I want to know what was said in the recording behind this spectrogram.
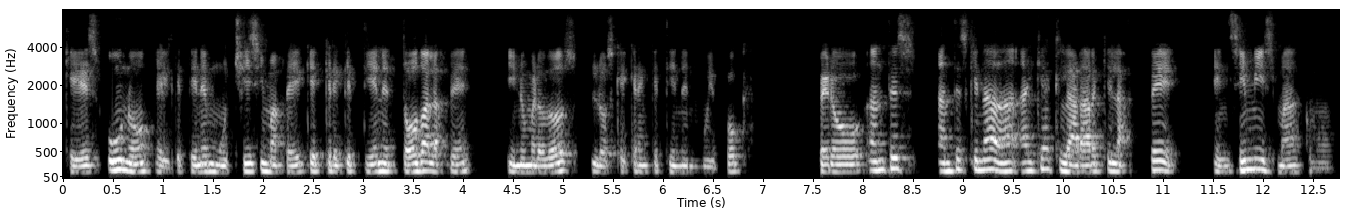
que es uno, el que tiene muchísima fe, que cree que tiene toda la fe, y número dos, los que creen que tienen muy poca. Pero antes, antes que nada, hay que aclarar que la fe en sí misma, como,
